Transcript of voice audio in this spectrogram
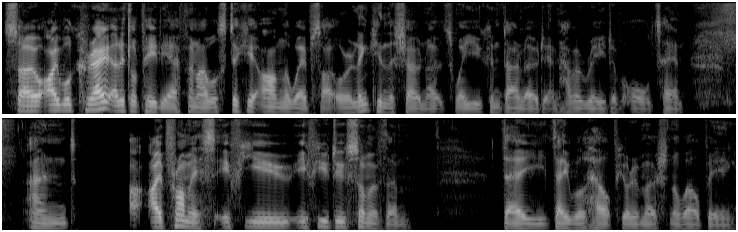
So I will create a little PDF and I will stick it on the website or a link in the show notes where you can download it and have a read of all 10. And I promise if you if you do some of them, they they will help your emotional well-being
